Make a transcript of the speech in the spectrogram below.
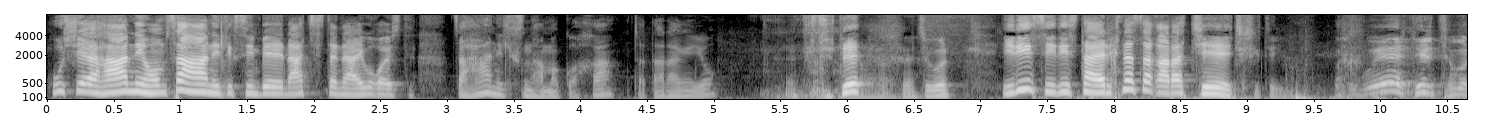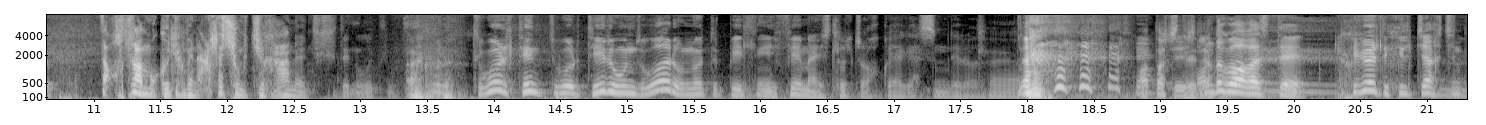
Хүүшээ хааны хумсаа хаана илгсэн бэ? Наачтай нэ айгуу гоё штэ. За хаана илгсэн хамаагүй баха. За дараагийн юу? Тэ? Зүгээр 99 99 та архинасаа гараач ээ гэх шиг тийм. Зүгээр тэр зүгээр за осроо мөглөг минь алаш шүмчих хаана шиг тийм нөгөө зүгээр. Зүгээр л тэнд зүгээр тэр хүн зүгээр өнөөдөр биелэн FM ажиллуулж байгаа байхгүй яг ясам дээр бол. Одоо ч тийм. Ундаг байгаа сте. Тэгэл эхэлж яах чинь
